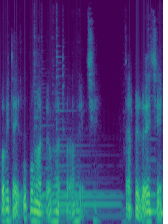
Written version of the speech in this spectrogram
কবিতায় উপমার ব্যবহার করা হয়েছে। তারপরে রয়েছে,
